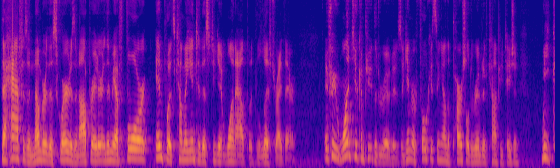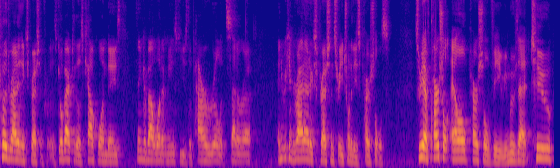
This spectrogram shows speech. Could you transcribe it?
The half is a number, the squared is an operator, and then we have four inputs coming into this to get one output, the lift right there. If we want to compute the derivatives, again, we're focusing on the partial derivative computation, we could write an expression for this. Go back to those Calc 1 days, think about what it means to use the power rule, etc. And we can write out expressions for each one of these partials. So we have partial L, partial V. We move that to,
